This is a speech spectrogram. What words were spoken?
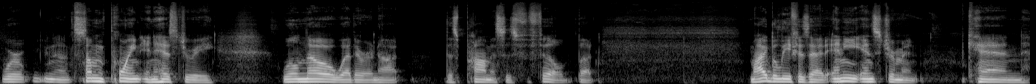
we're, you know, at some point in history, we'll know whether or not this promise is fulfilled. But my belief is that any instrument can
